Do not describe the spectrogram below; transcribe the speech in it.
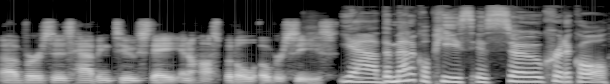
uh, versus having to stay in a hospital overseas. Yeah, the medical piece is so critical.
